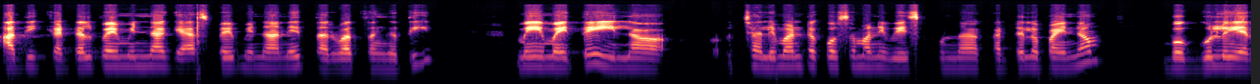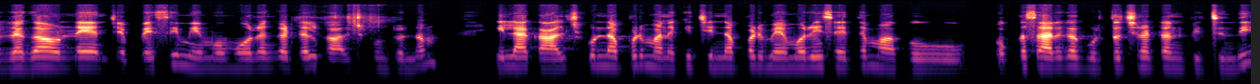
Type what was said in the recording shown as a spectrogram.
అది కట్టెల పై మిన్న గ్యాస్ పై మీదనా అనేది తర్వాత సంగతి. మేమైతే ఇలా చలిమంట అని వేసుకున్న కట్టెల పైన బొగ్గులు ఎర్రగా ఉన్నాయి అని చెప్పేసి మేము మూలంగడ్డలు కాల్చుకుంటున్నాం. ఇలా కాల్చుకున్నప్పుడు మనకి చిన్నప్పటి మెమొరీస్ అయితే మాకు ఒక్కసారిగా గుర్తొచ్చినట్టు అనిపించింది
